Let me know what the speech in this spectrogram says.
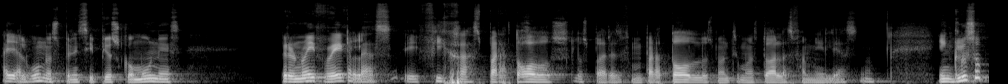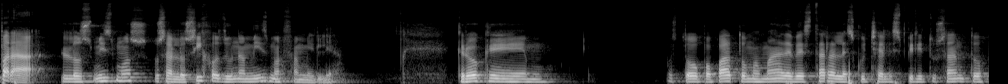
Hay algunos principios comunes pero no hay reglas eh, fijas para todos los padres, para todos los matrimonios, todas las familias. Incluso para los mismos, o sea, los hijos de una misma familia. Creo que pues todo papá, toda mamá debe estar a la escucha del Espíritu Santo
